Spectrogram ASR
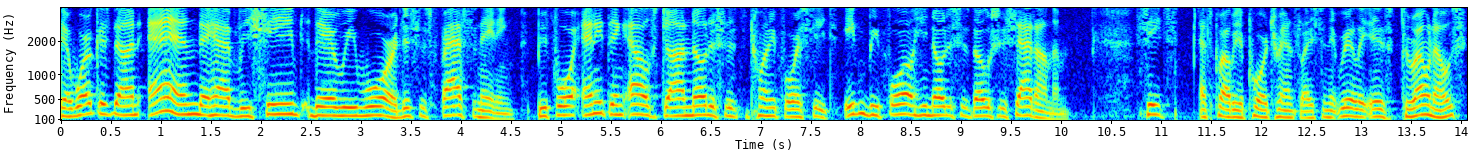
their work is done, and they have received their reward. This is fascinating. Before anything else, John notices the 24 seats, even before he notices those who sat on them. Seats, that's probably a poor translation. It really is thronos.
